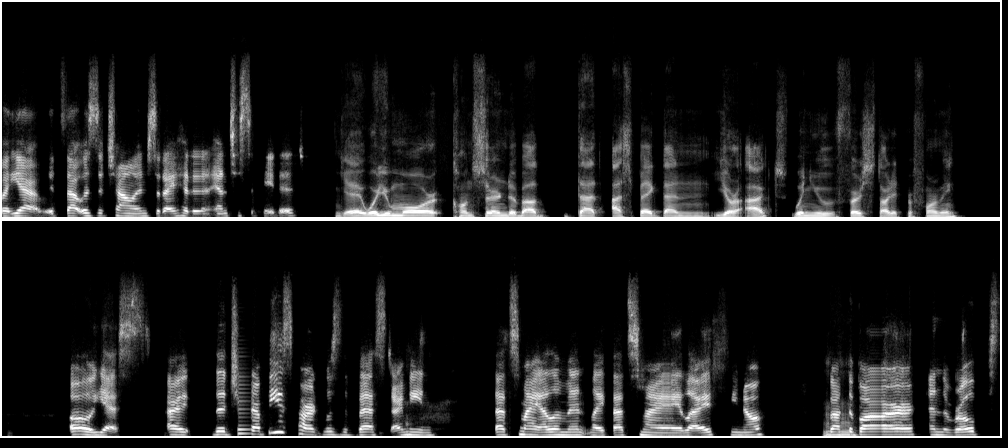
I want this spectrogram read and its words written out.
But yeah, it's that was a challenge that I hadn't anticipated. Yeah, were you more concerned about that aspect than your act when you first started performing? Oh yes, I the trapeze part was the best. I mean, that's my element. Like that's my life. You know, got mm-hmm. the bar and the ropes.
